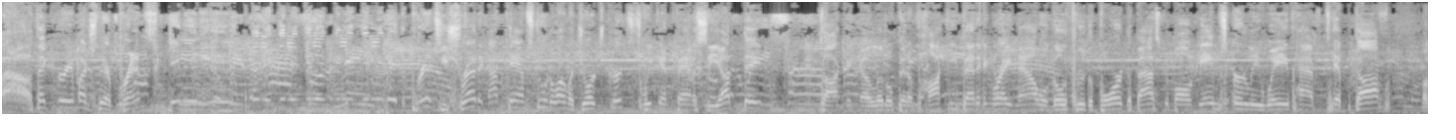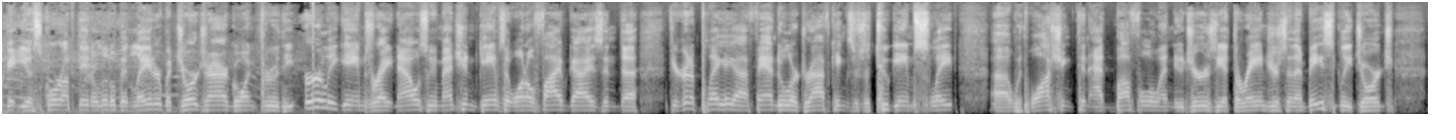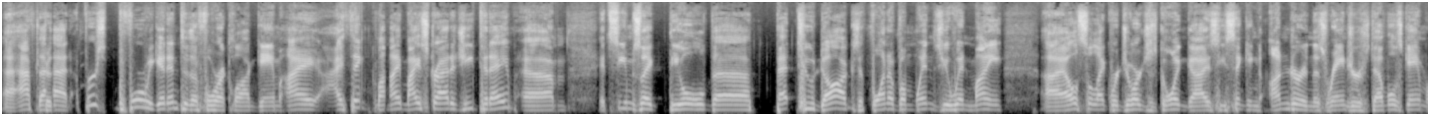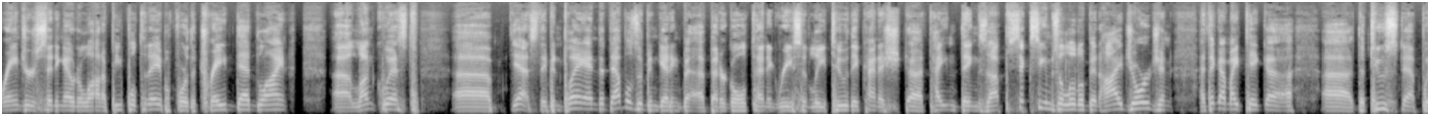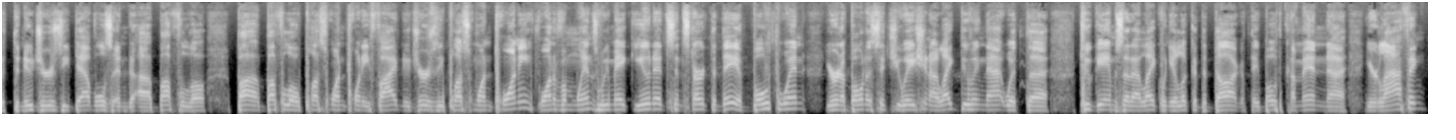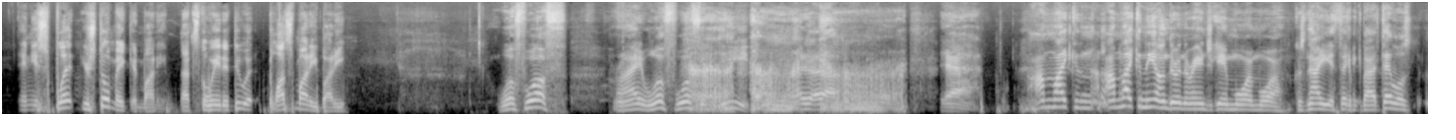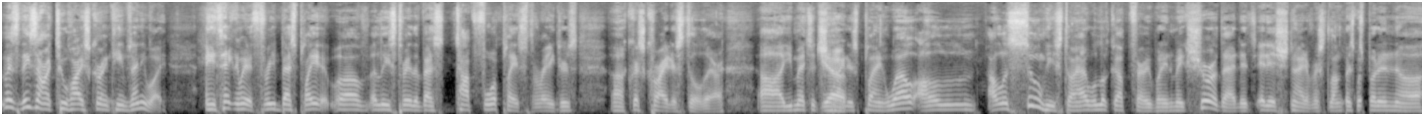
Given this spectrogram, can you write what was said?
Wow, thank you very much there, Prince. The Prince, he's shredding. I'm Cam Stewart along with George Kurtz. Weekend Fantasy Update. Talking a little bit of hockey betting right now. We'll go through the board. The basketball games, early wave, have tipped off. I'll get you a score update a little bit later, but George and I are going through the early games right now. As we mentioned, games at 105, guys. And uh, if you're going to play uh, FanDuel or DraftKings, there's a two game slate uh, with Washington at Buffalo and New Jersey at the Rangers. And then basically, George, uh, after that, first, before we get into the four o'clock game, I, I think my, my strategy today, um, it seems like the old. Uh, bet two dogs. If one of them wins, you win money. I also like where George is going, guys. He's thinking under in this Rangers Devils game. Rangers sitting out a lot of people today before the trade deadline. Uh, Lundqvist, uh, yes, they've been playing, and the Devils have been getting uh, better goaltending recently too. They kind of sh- uh, tightened things up. Six seems a little bit high, George, and I think I might take uh, uh, the two step with the New Jersey Devils and uh, Buffalo. Bu- Buffalo plus one twenty five, New Jersey plus one twenty. If one of them wins, we make units and start the day. If both win, you're in a bonus situation. I like doing that with uh, two games that I like. When you look at the dog, if they both come in, uh, you're laughing and you split, you're still making money. That's the way to do it. Plus money, buddy. Woof woof, right? Woof woof indeed. Uh, Yeah. I'm liking I'm liking the under in the Ranger game more and more because now you think about it, Devils. Listen, these aren't two high scoring teams anyway. And you're taking away the three best play, well, at least three of the best top four players for the Rangers. Uh, Chris Kreider's still there. Uh, you mentioned Yeah. Schneider's playing well. I'll I'll assume he's starting. I will look up for everybody to make sure that it, it is Schneider versus Lundqvist. But in uh,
